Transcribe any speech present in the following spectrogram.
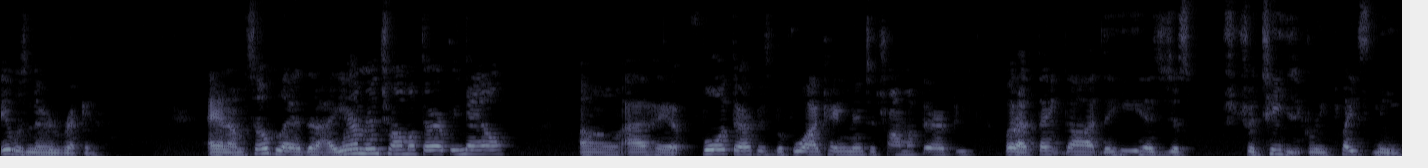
It was nerve wracking. And I'm so glad that I am in trauma therapy now. Uh, I had four therapists before I came into trauma therapy, but I thank God that He has just strategically placed me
